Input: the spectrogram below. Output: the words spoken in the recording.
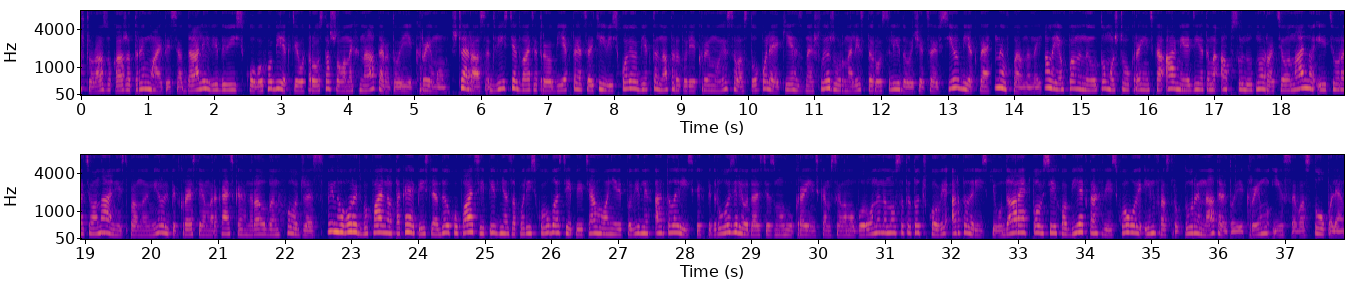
щоразу каже: тримайтеся далі від військових об'єктів, розташованих на території Криму. Ще раз 223 об'єкти. Це ті військові об'єкти на території Криму і Севастополя, які знайшли журналісти-розслідувачі. Це всі об'єкти не впевнений, але я впевнений у тому, що українська армія діятиме абсолютно раціонально, і цю раціональність певною мірою підкреслює американський генерал Бен Ходжес. Він говорить буквально таке після деокупації півдня Запорізької області підтягування відповідних артилерійських підрозділів дасть змогу українським силам оборони наносити точкові артилерійські удари по всіх об'єктах військової інфраструктури на території Криму і Севастополя.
